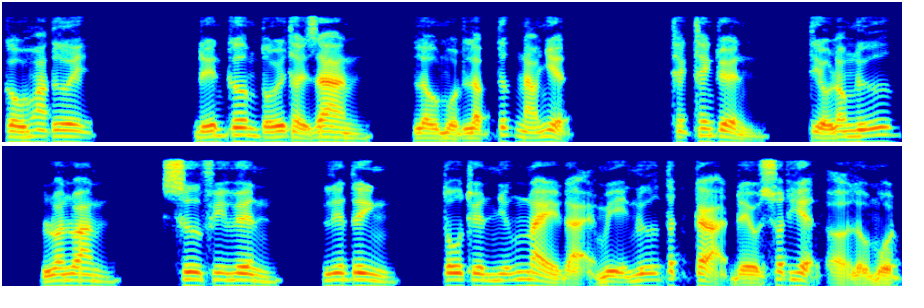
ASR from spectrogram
Cầu hoa tươi. Đến cơm tối thời gian, lầu một lập tức náo nhiệt. Thạch thanh tuyền, tiểu long nữ, loan loan, sư phi huyên, liên tinh, tô thuyên những n à y đại mỹ nữ tất cả đều xuất hiện ở lầu một.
